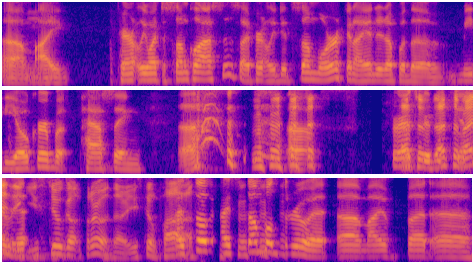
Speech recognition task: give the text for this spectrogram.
Um, Mm. I apparently went to some classes. I apparently did some work, and I ended up with a mediocre but passing. Uh, uh, that's a, that's the end of amazing. You still got through it though. You still passed. I still I stumbled through it. Um, I but uh,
